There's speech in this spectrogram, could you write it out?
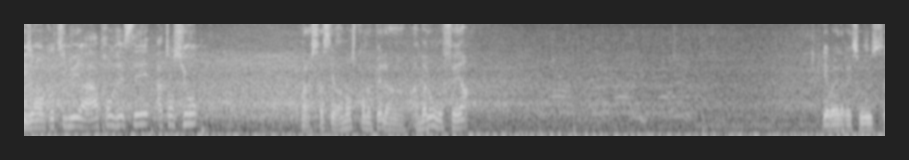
Ils ont continué à, progresser. Attention. Voilà, ça c'est vraiment ce qu'on appelle un, un ballon offert. Gabriel Ressus.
